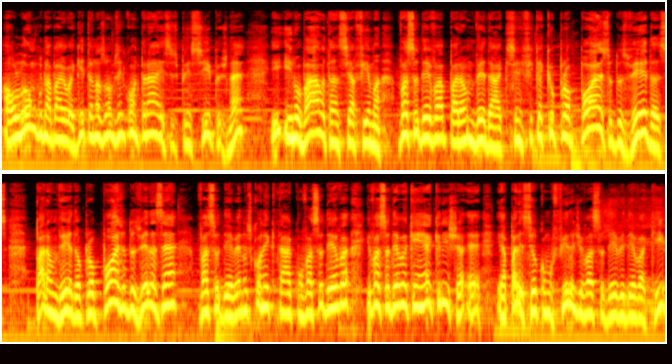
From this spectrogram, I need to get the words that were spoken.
ao longo da Bhagavad Gita, nós vamos encontrar esses princípios, né? E, e no Bhagavatam se afirma Vasudeva Param Veda, que significa que o propósito dos Vedas, Param Veda, o propósito dos Vedas é Vasudeva, é nos conectar com Vasudeva, e Vasudeva quem é? Krishna, é, é, apareceu como filho de Vasudeva e Devaki,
